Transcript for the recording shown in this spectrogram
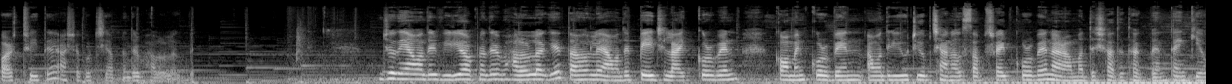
পার্ট থ্রিতে আশা করছি আপনাদের ভালো লাগবে। যদি আমাদের ভিডিও আপনাদের ভালো লাগে, তাহলে আমাদের পেজ লাইক করবেন কমেন্ট করবেন, আমাদের ইউটিউব চ্যানেল সাবস্ক্রাইব করবেন, আর আমাদের সাথে থাকবেন। থ্যাংক ইউ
